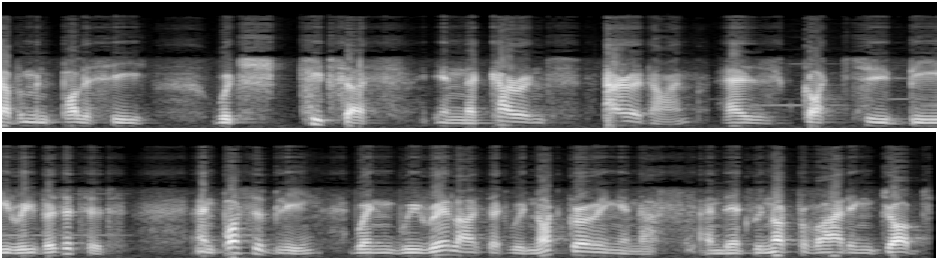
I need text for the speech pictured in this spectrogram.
Government policy which keeps us in the current paradigm has got to be revisited. And possibly when we realize that we're not growing enough and that we're not providing jobs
